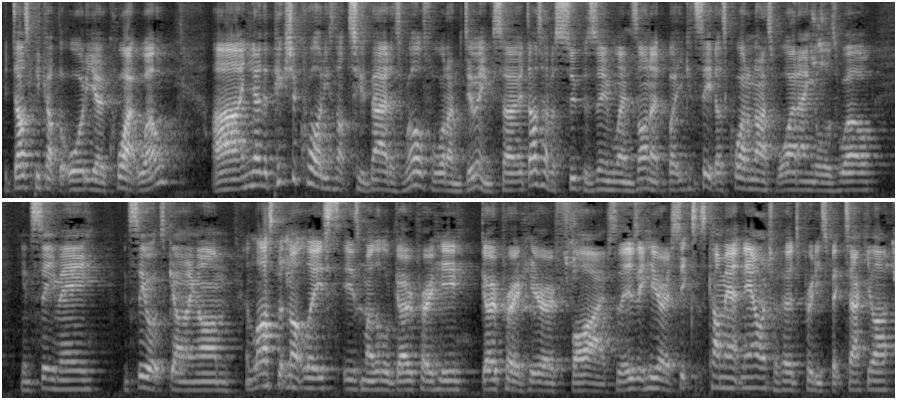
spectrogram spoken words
It does pick up the audio quite well. Uh, and you know, the picture quality is not too bad as well for what I'm doing. So it does have a super zoom lens on it, but you can see it does quite a nice wide angle as well. You can see me, you can see what's going on. And last but not least is my little GoPro here, GoPro Hero 5. So there's a Hero 6 that's come out now, which I've heard is pretty spectacular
